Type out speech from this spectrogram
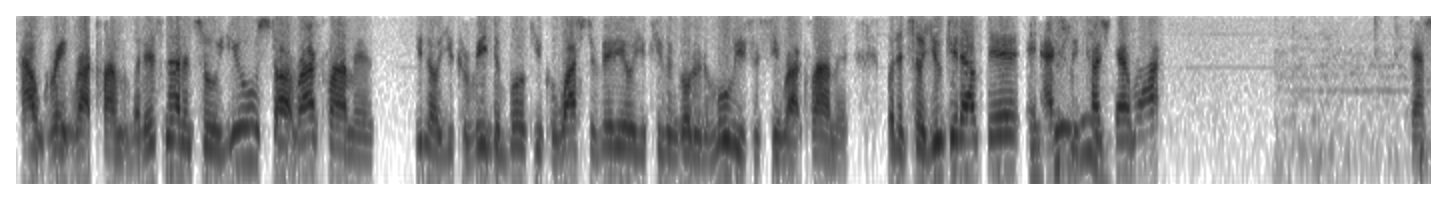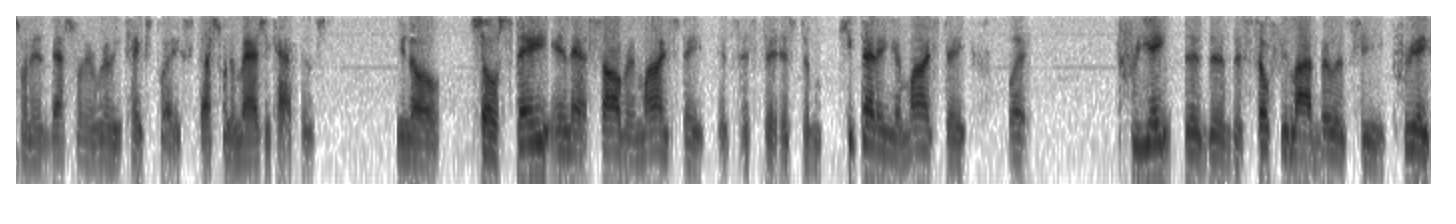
how great rock climbing, but it's not until you start rock climbing, you know, you can read the book, you can watch the video, you can even go to the movies and see rock climbing. But until you get out there and actually touch that rock, that's when it that's when it really takes place. That's when the magic happens. You know. So stay in that sovereign mind state. It's it's to it's to keep that in your mind state, but create the, the, the self reliability, create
